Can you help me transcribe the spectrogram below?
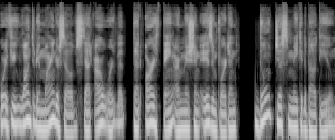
or if you want to remind ourselves that our work, that, that our thing, our mission is important, don't just make it about you.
